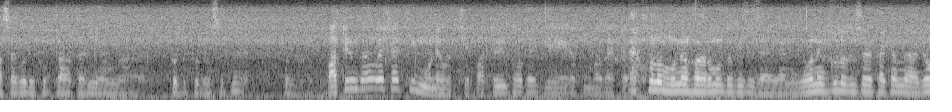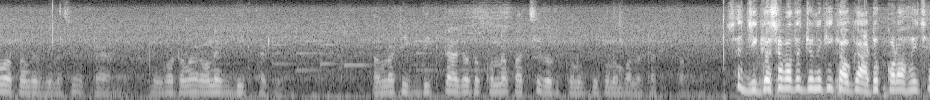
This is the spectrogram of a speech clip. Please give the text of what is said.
আশা করি খুব তাড়াতাড়ি আমরা প্রকৃতদর্শীকে। প্রাথমিকভাবে স্যার কী মনে হচ্ছে? প্রাথমিকভাবে যে এরকমভাবে একটা এখনও এখনও মনে হওয়ার মতো কিছু জায়গা নেই। অনেকগুলো বিষয় থাকে আমি আগেও আপনাদের বলেছি। একটা ঘটনার অনেক দিক থাকে। আমরা ঠিক দিকটা যতক্ষণ না পাচ্ছি ততক্ষণ অব্দি কোনো বলাটা ঠিক হবে না। স্যার জিজ্ঞাসাবাদের জন্য কি কাউকে আটক করা হয়েছে?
